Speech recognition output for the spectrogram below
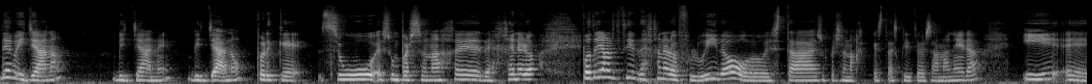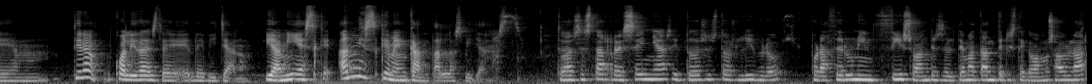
de villana, villane, villano, porque Su es un personaje de género, podríamos decir de género fluido, o está, es un personaje que está escrito de esa manera, y eh, tiene cualidades de, de villano. Y a mí es que a mí es que me encantan las villanas. Todas estas reseñas y todos estos libros, por hacer un inciso antes del tema tan triste que vamos a hablar,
